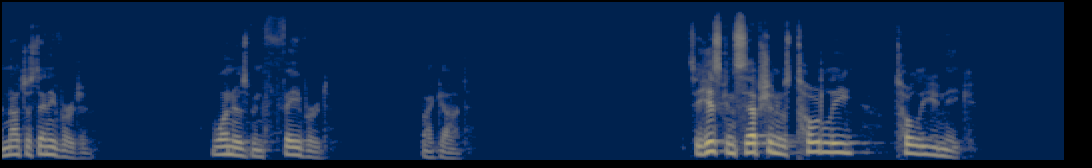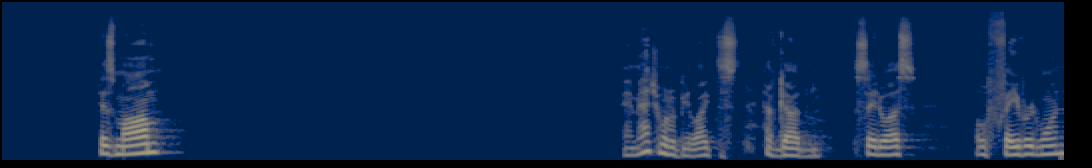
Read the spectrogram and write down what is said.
And not just any virgin, one who's been favored by God. See, his conception was totally, totally unique. His mom, imagine what it would be like to have God say to us, Oh, favored one.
